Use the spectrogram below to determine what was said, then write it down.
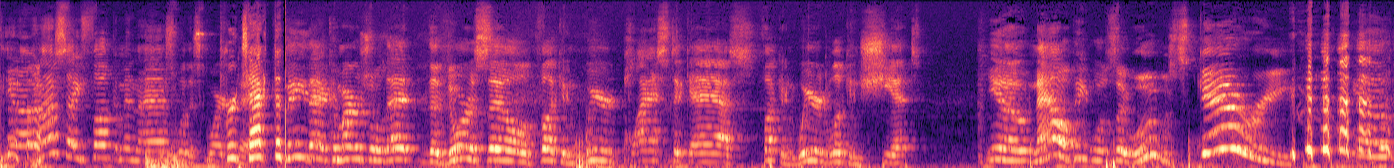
You know, and I say fuck them in the ass with a square. Protect the- To me, that commercial, that the Duracell fucking weird plastic ass, fucking weird looking shit. You know, now people will say, "Well, it was scary." you know,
